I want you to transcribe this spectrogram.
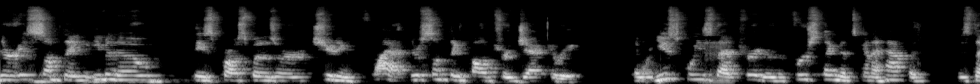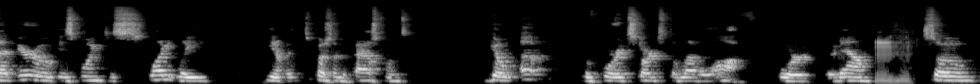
there is something, even though these crossbows are shooting flat, there's something called trajectory. And when you squeeze that trigger, the first thing that's going to happen is that arrow is going to slightly, you know, especially the fast ones, go up before it starts to level off or go down. hmm So,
